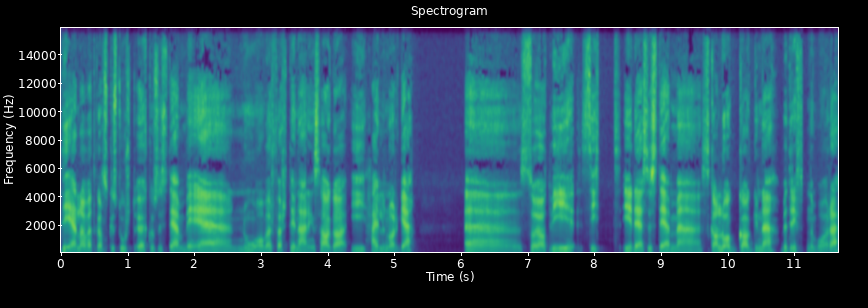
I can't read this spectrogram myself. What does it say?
del av et ganske stort økosystem. Vi er nå over 40 næringshager i hele Norge. Eh, så at vi sitter i det systemet skal òg gagne bedriftene våre.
